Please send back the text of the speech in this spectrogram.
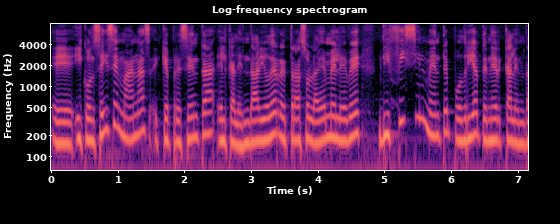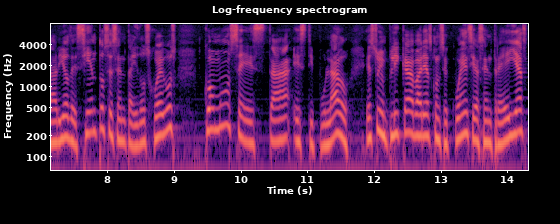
Eh, y con seis semanas que presenta el calendario de retraso, la MLB difícilmente podría tener calendario de 162 juegos como se está estipulado. Esto implica varias consecuencias, entre ellas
